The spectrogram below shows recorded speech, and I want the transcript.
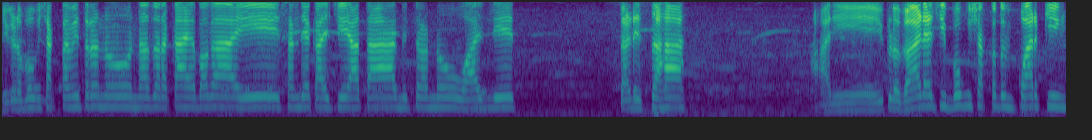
इकडे बघू शकता मित्रांनो नजारा काय बघा. हे संध्याकाळचे आता मित्रांनो वाजलेत साडेसहा. आणि इकडं गाड्याची बघू शकता तुम्ही पार्किंग.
